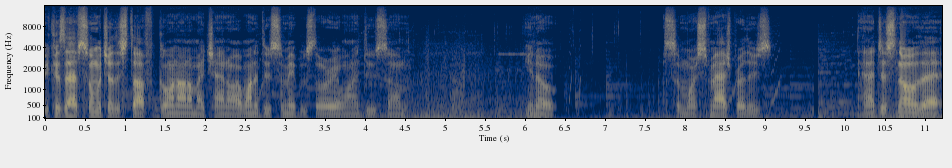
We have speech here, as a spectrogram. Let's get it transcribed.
because I have so much other stuff going on on my channel. I want to do some Maple Story. I want to do some, you know, some more Smash Brothers. And I just know that...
